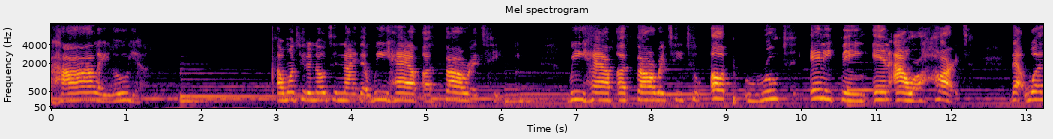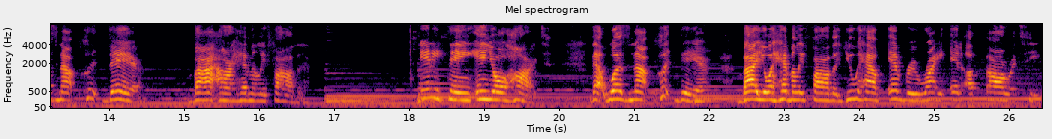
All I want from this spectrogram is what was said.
Hallelujah. I want you to know tonight that we have authority. We have authority to uproot anything in our heart that was not put there by our Heavenly Father anything in your heart that was not put there by your heavenly father, you have every right and authority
